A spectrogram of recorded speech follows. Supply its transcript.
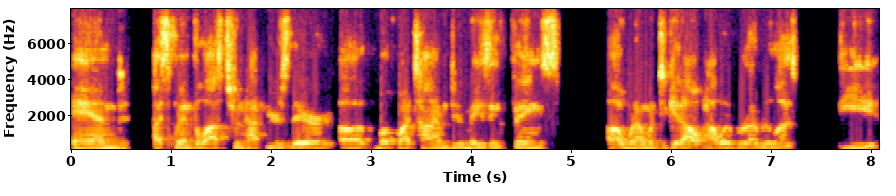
And I spent the last two and a half years there, uh, loved my time, did amazing things. Uh, when I went to get out, however, I realized the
